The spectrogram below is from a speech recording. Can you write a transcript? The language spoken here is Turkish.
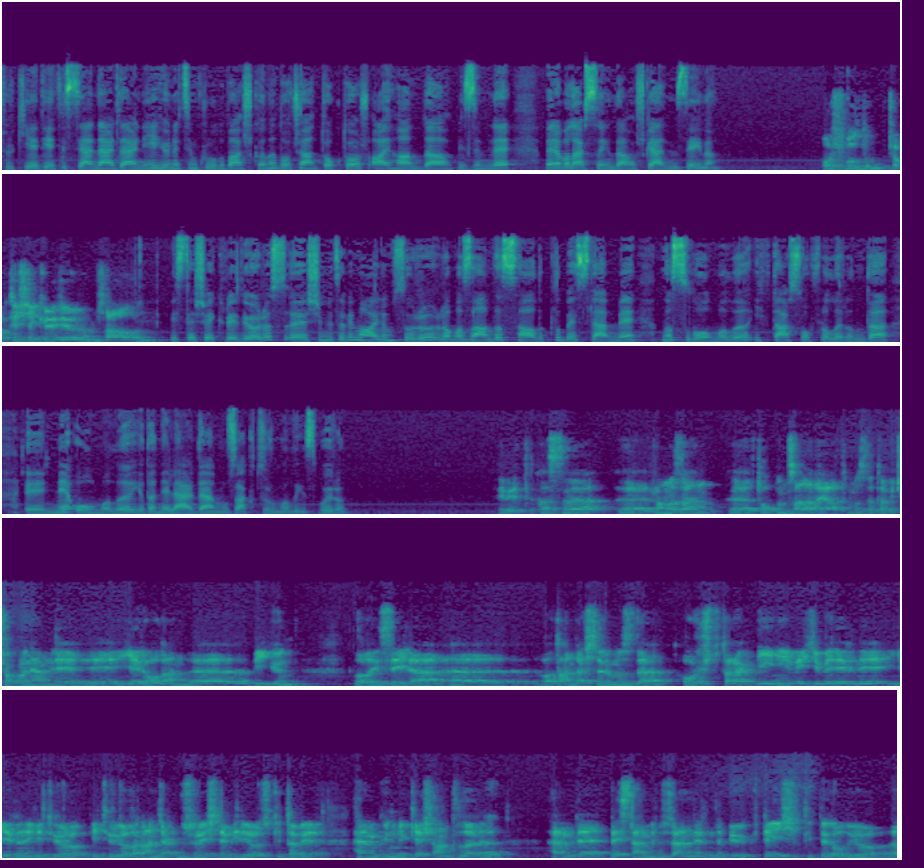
Türkiye Diyetisyenler Derneği Yönetim Kurulu Başkanı Doçent Doktor Ayhan Dağ bizimle. Merhabalar Sayın Dağ, hoş geldiniz yayına. Hoş buldum. Çok teşekkür ediyorum. Sağ olun. Biz teşekkür ediyoruz. Ee, Şimdi tabii malum soru Ramazan'da sağlıklı beslenme nasıl olmalı? İftar sofralarında e, ne olmalı ya da nelerden uzak durmalıyız? Buyurun. Evet, aslında e, Ramazan e, toplumsal hayatımızda tabii çok önemli e, yeri olan bir gün. Dolayısıyla vatandaşlarımız da oruç tutarak dini vecibelerini yerine getiriyor, getiriyorlar. Ancak bu süreçte biliyoruz ki tabii hem günlük yaşantıları hem de beslenme düzenlerinde büyük değişiklikler oluyor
